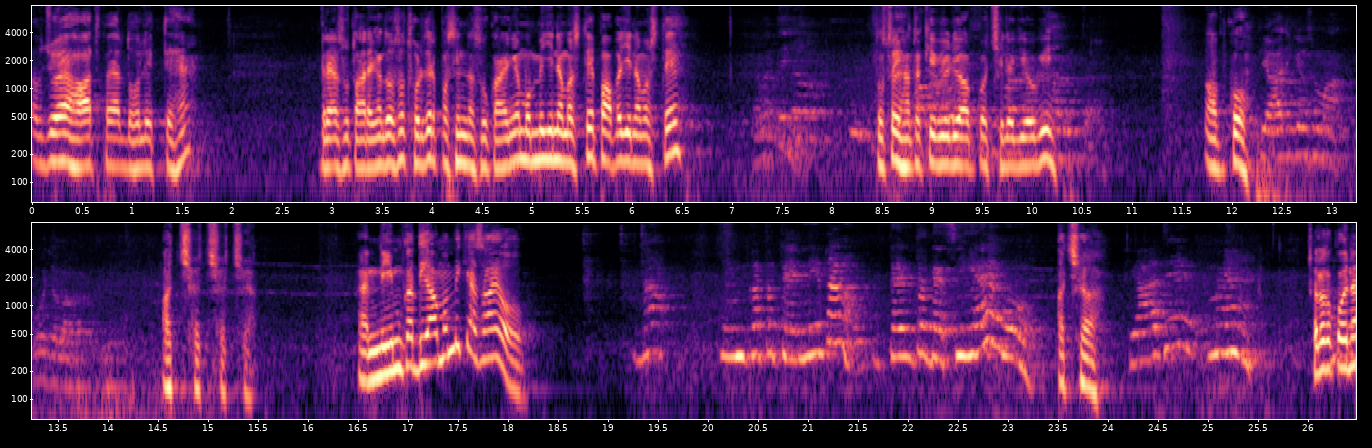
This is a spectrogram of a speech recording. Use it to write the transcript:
अब जो है हाथ पैर धो लेते हैं। ड्रेस उतारेंगे दोस्तों, थोड़ी देर पसीना सुखाएँगे। मम्मी जी नमस्ते, पापा जी नमस्ते। दोस्तों, यहाँ तक की वीडियो आपको अच्छी लगी होगी। आपको प्याज अच्छा अच्छा अच्छा। नीम का दिया मम्मी कैसा है हो नीम का तो तेल नहीं था तेल तो देसी है वो। अच्छा। प्याज में चलो तो कोई ना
